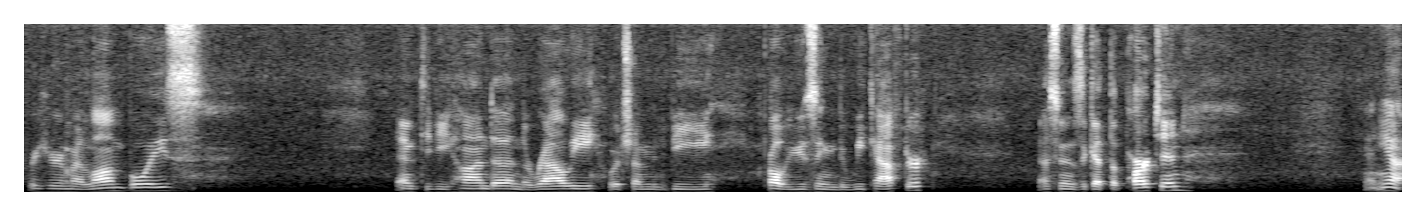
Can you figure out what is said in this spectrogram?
over here in my lawn boys MTD Honda and the Rally, which I'm going to be probably using the week after, as soon as I get the part in. And yeah,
